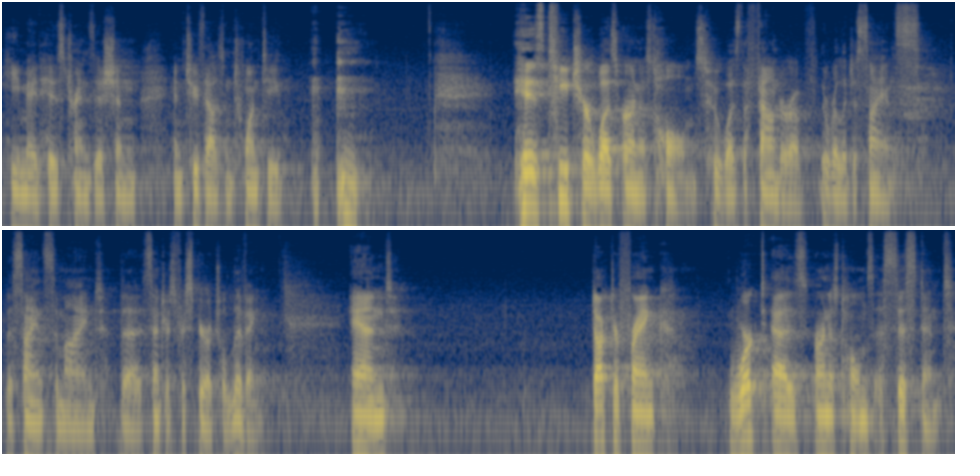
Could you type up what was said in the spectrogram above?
He made his transition in 2020. his teacher was Ernest Holmes, who was the founder of the religious science, the Science of Mind, the Centers for Spiritual Living. And Dr. Frank worked as Ernest Holmes' assistant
